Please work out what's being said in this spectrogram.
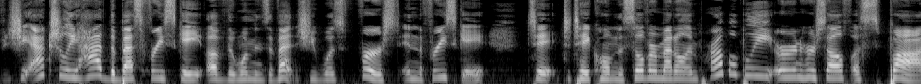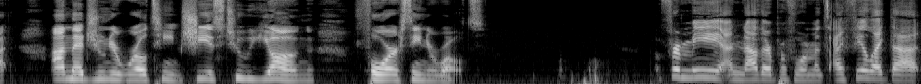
she actually had the best free skate of the women's event. She was first in the free skate to to take home the silver medal and probably earn herself a spot on that junior world team. She is too young for senior worlds. for me another performance i feel like that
